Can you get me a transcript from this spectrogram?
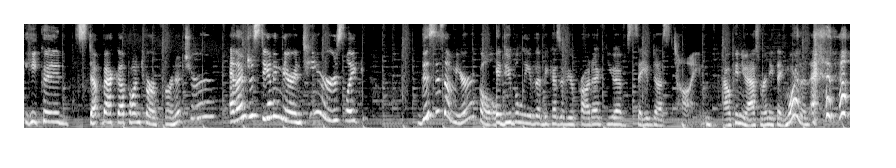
He could step back up onto our furniture, and I'm just standing there in tears, like, this is a miracle. I do believe that because of your product, you have saved us time. How can you ask for anything more than that?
